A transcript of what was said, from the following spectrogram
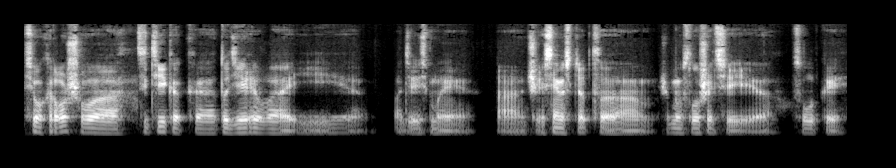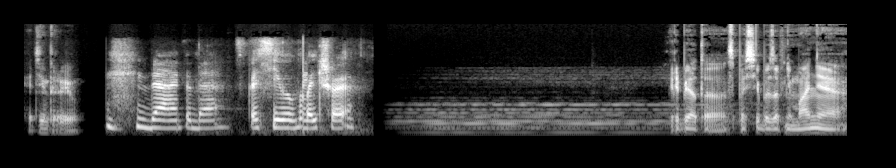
всего хорошего. Цвети, как э, то дерево. И надеюсь, мы э, через 70 лет э, будем слушать и с улыбкой эти интервью. Да, это да. Спасибо большое. Ребята, спасибо за внимание.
